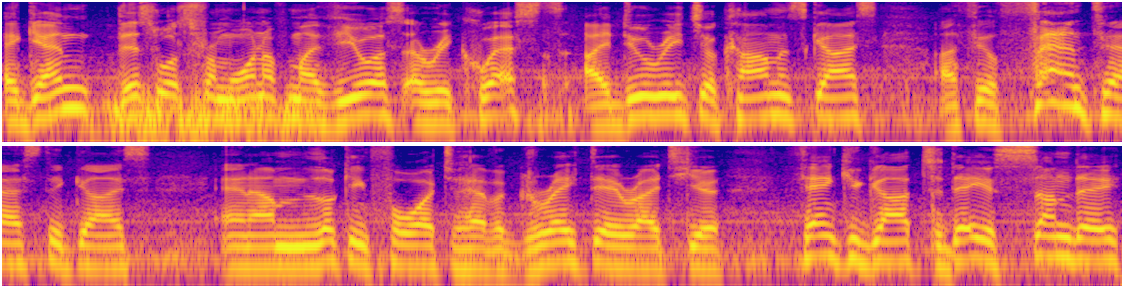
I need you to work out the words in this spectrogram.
Again, this was from one of my viewers, a request. I do read your comments, guys. I feel fantastic, guys. And I'm looking forward to have a great day right here. Thank you, God. Today is Sunday.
